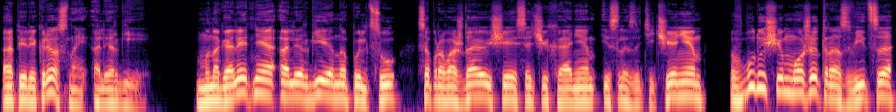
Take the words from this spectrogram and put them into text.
о перекрестной аллергии. Многолетняя аллергия на пыльцу, сопровождающаяся чиханием и слезотечением, в будущем может развиться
